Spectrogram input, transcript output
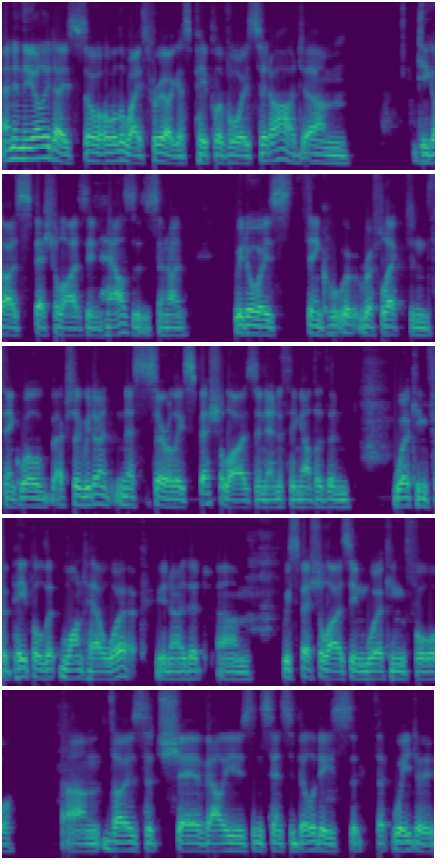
And in the early days, so all the way through, I guess people have always said, "Oh, um, do you guys specialize in houses?" And I we'd always think, reflect, and think, well, actually, we don't necessarily specialize in anything other than working for people that want our work. You know, that um, we specialize in working for um, those that share values and sensibilities that, that we do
